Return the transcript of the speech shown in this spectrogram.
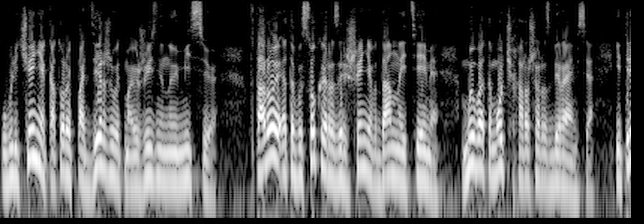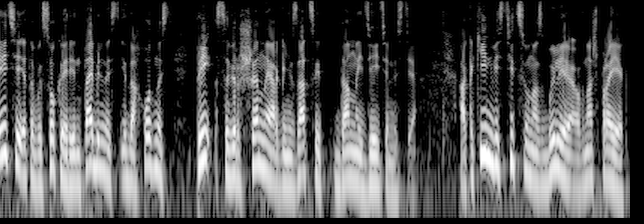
увлечение, которое поддерживает мою жизненную миссию. Второе – это высокое разрешение в данной теме. Мы в этом очень хорошо разбираемся. И третье – это высокая рентабельность и доходность при совершенной организации данной деятельности. А какие инвестиции у нас были в наш проект?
